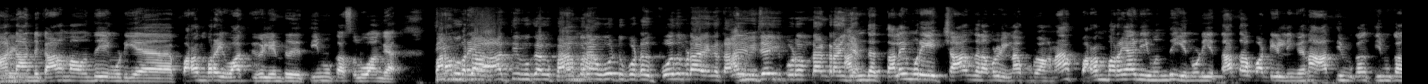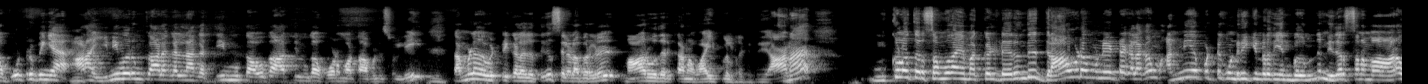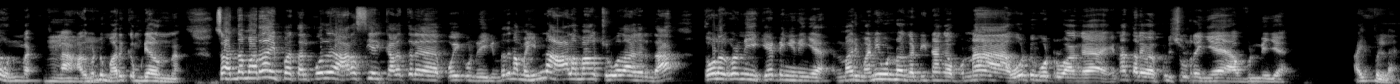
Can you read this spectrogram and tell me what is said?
ஆண்டாண்டு காலமா வந்து எங்களுடைய பரம்பரை வாக்குகள் என்று திமுக சொல்லுவாங்க. பரம்பரை அதிமுக பரம்பரையா ஓட்டு போட்டது போதும்டா எங்க அந்த- விஜய்க்கு போடும்டான்றாங்க அந்த தலைமுறையை சார்ந்த நபர்கள் என்ன பண்ணுவாங்கன்னா பரம்பரையா நீ வந்து என்னுடைய தாத்தா பாட்டிகள் நீங்க வேணா அதிமுக திமுக போட்டிருப்பீங்க. ஆனா இனி வரும் காலங்கள் நாங்க திமுகவுக்கு அதிமுக போட மாட்டோம் அப்படின்னு சொல்லி தமிழக வெற்றி கழகத்துக்கு சில நபர்கள் மாறுவதற்கான வாய்ப்புகள் இருக்குது. ஆனா முக்குளத்தூர் சமுதாய மக்கள்கிட்ட இருந்து திராவிட முன்னேற்ற கழகம் அந்நியப்பட்டு கொண்டிருக்கின்றது என்பது வந்து நிதர்சனமான உண்மை? அது மட்டும் மறுக்க முடியாத உண்மை. சோ அந்த மாதிரிதான் இப்ப தற்போது அரசியல் களத்துல போய் கொண்டிருக்கின்றது. நம்ம இன்னும் ஆழமாக சொல்வதாக இருந்தா தோழர் கூட நீங்க கேட்டீங்க நீங்க. இந்த மாதிரி மணிமண்டபம் கட்டிட்டாங்க அப்படின்னா ஓட்டு போட்டுருவாங்க. என்ன தலைவர் எப்படி சொல்றீங்க? அப்படின்னீங்க வாய்ப்பு இல்ல.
